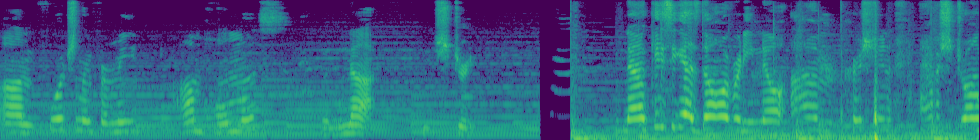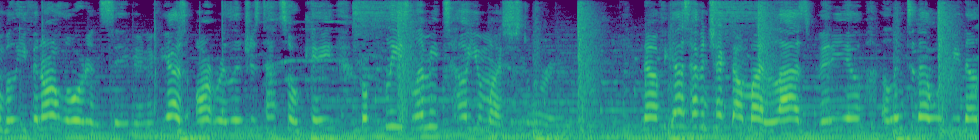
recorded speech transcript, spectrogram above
Um fortunately for me I'm homeless but not in the street now, in case you guys don't already know, I'm Christian and I have a strong belief in our Lord and Savior. And if you guys aren't religious, that's okay. But please, let me tell you my story. Now, if you guys haven't checked out my last video, a link to that will be down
